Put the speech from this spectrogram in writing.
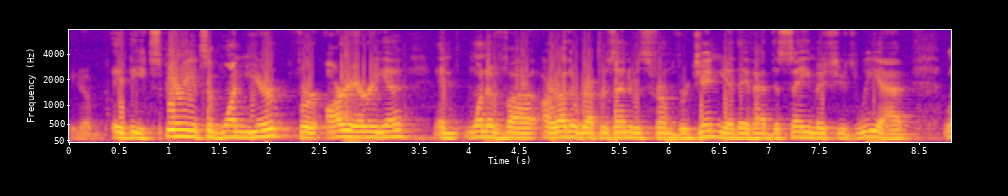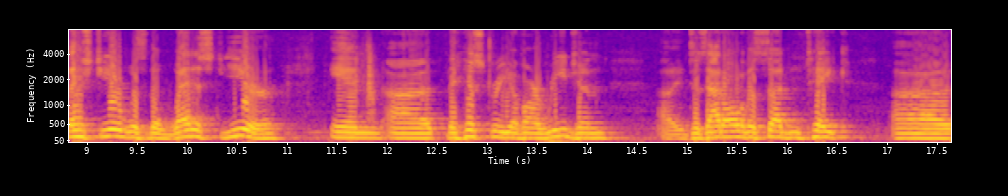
you know, the experience of one year for our area? And one of uh, our other representatives from Virginia, they've had the same issues we have. Last year was the wettest year in uh, the history of our region. Uh, Does that all of a sudden take uh,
